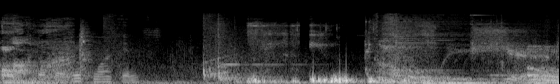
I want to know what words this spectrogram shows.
Go for eight more kills. Your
